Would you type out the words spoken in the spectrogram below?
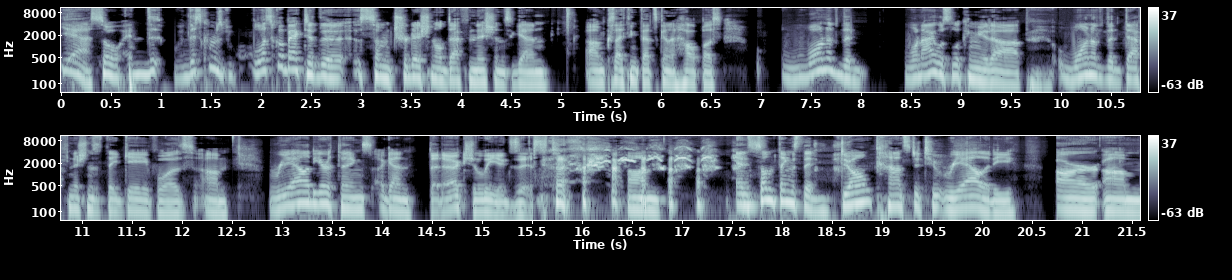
Yeah. So th- this comes. Let's go back to the some traditional definitions again, because um, I think that's going to help us. One of the when I was looking it up, one of the definitions that they gave was um, reality are things again that actually exist, um, and some things that don't constitute reality are um,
